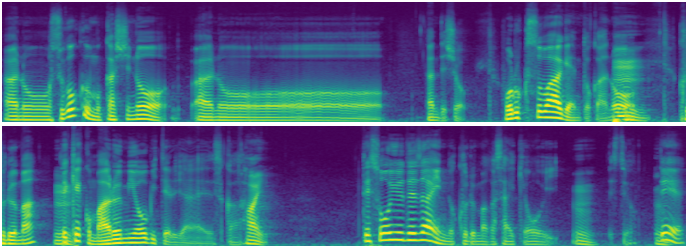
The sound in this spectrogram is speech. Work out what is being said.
あのーすごく昔の、あのーでしょうフォルクスワーゲンとかのうん。車ってうん。結構丸みを帯びてるじゃないですか、はいでそういうデザインの車が最近多いうん。んですよ、うん。で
